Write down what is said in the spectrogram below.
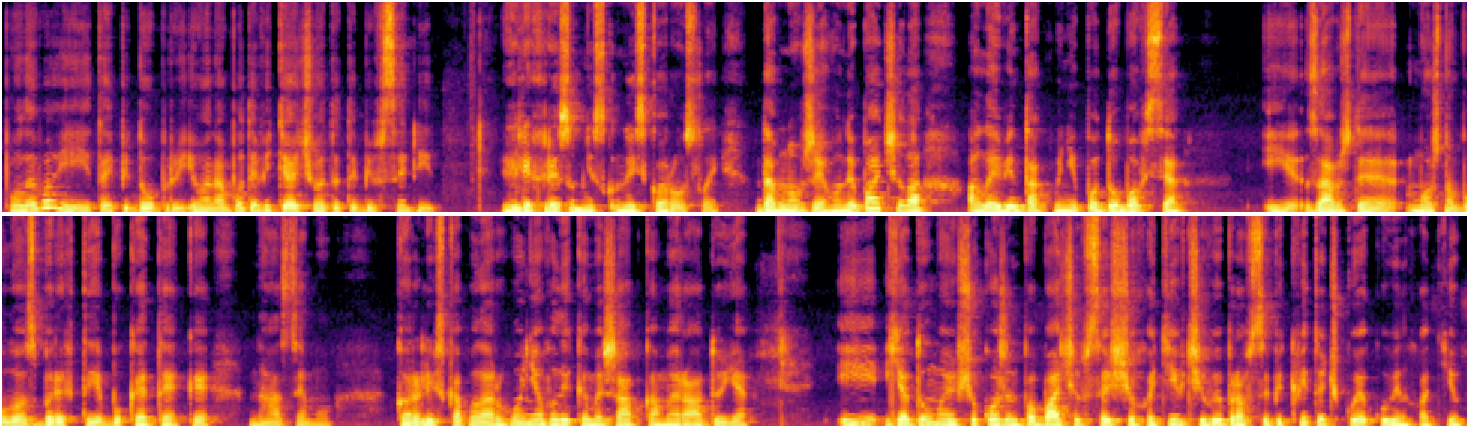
Поливай її та й підобрюй, і вона буде віддячувати тобі все літо. Геліхризум низько- низькорослий. Давно вже його не бачила, але він так мені подобався, і завжди можна було зберегти букетики на зиму. Королівська пеларгонія великими шапками радує. І я думаю, що кожен побачив все, що хотів, чи вибрав собі квіточку, яку він хотів.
